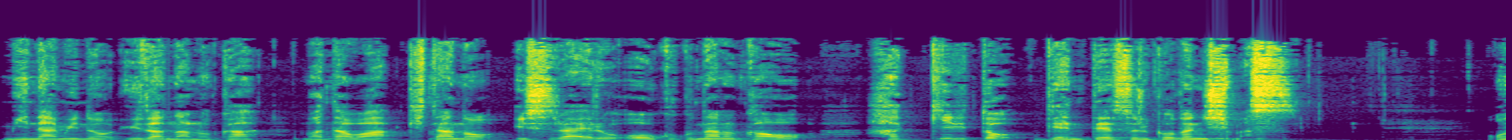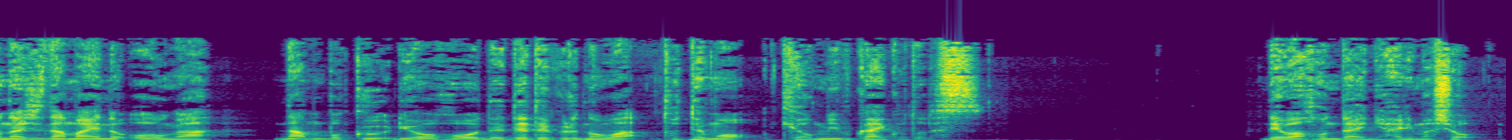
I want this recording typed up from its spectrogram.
南のユダなのか、または北のイスラエル王国なのかをはっきりと限定することにします。同じ名前の王が南北両方で出てくるのはとても興味深いことです。では本題に入りましょう。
